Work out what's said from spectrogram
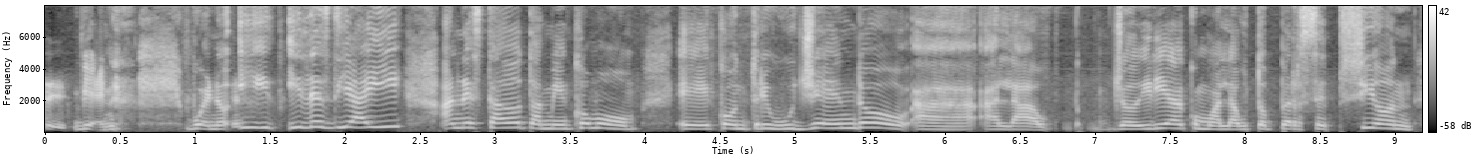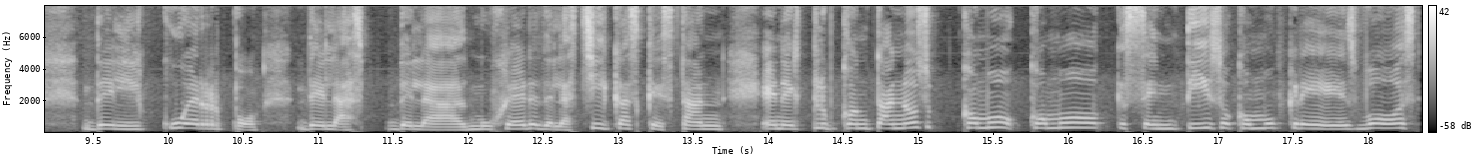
Sí. Bien, bueno, y, y, desde ahí han estado también como eh, contribuyendo a, la, yo diría como a la autopercepción del cuerpo de las, de las mujeres, de las chicas que están en el club. Contanos cómo, cómo sentís o cómo crees vos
